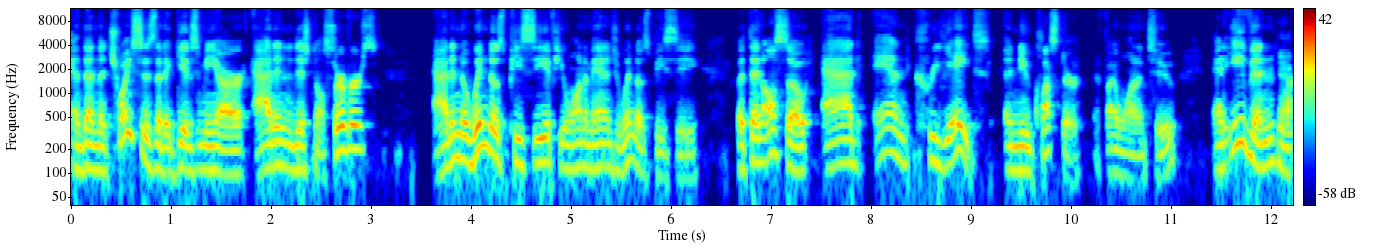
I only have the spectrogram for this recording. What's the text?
And then the choices that it gives me are add in additional servers, add in a Windows PC if you want to manage a Windows PC, but then also add and create a new cluster if I wanted to. And even, yeah.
